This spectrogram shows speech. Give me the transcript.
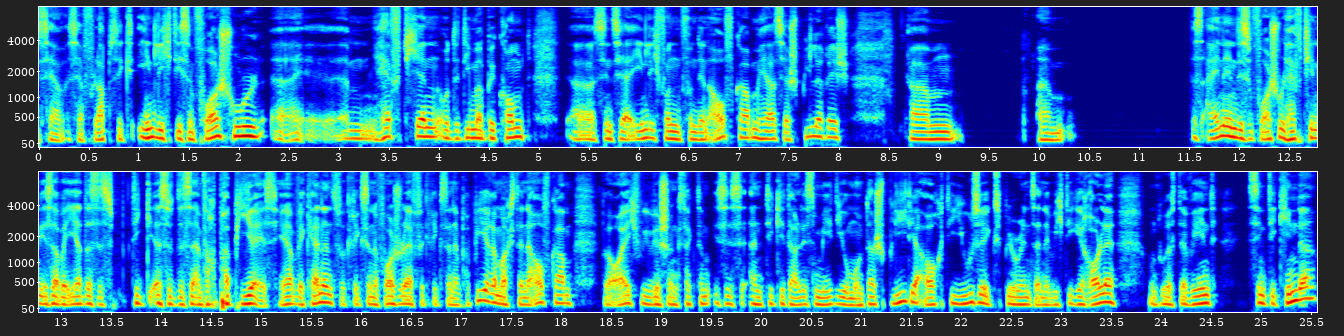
sehr, sehr flapsig, ähnlich diesen Vorschulheftchen äh, ähm, oder die man bekommt, äh, sind sehr ähnlich von, von den Aufgaben her, sehr spielerisch. Ähm, ähm, das eine in diesem Vorschulheftchen ist aber eher, dass es, die, also dass es einfach Papier ist. Ja, wir kennen es, du kriegst eine Vorschulhefte, kriegst deine Papiere, machst deine Aufgaben. Bei euch, wie wir schon gesagt haben, ist es ein digitales Medium und da spielt ja auch die User Experience eine wichtige Rolle. Und du hast erwähnt, sind die Kinder,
